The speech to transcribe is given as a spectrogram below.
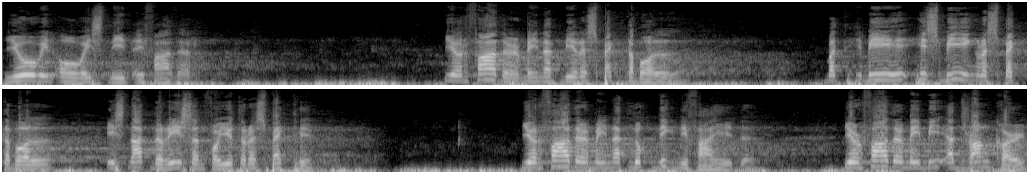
You will always need a father. Your father may not be respectable, but his being respectable is not the reason for you to respect him. Your father may not look dignified. Your father may be a drunkard.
